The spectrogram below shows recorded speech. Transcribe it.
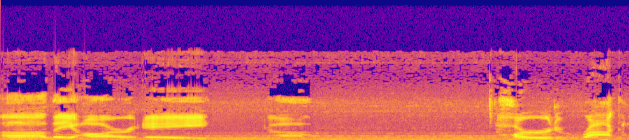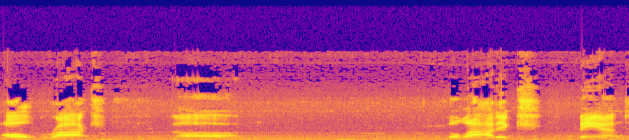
Uh, they are a uh, hard rock, alt rock, uh, melodic band.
